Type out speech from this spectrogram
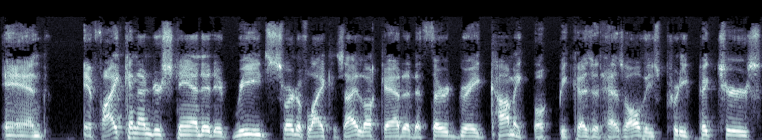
and if I can understand it, it reads sort of like, as I look at it, a third grade comic book because it has all these pretty pictures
